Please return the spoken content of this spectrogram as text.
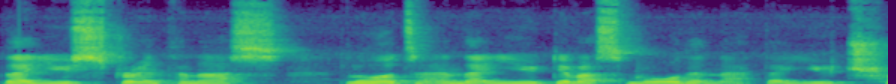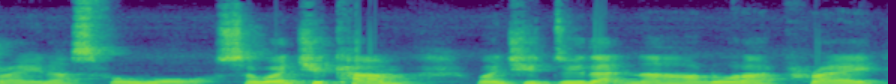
that you strengthen us, Lord, and that you give us more than that, that you train us for war. So won't you come? Won't you do that now? Lord, I pray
